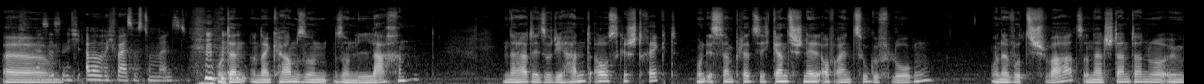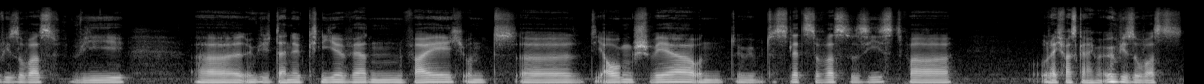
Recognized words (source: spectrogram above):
Ich weiß es Ähm, nicht, aber ich weiß, was du meinst. und dann, und dann kam so ein, so ein Lachen. Und dann hat er so die Hand ausgestreckt und ist dann plötzlich ganz schnell auf einen zugeflogen. Und dann wurde es schwarz und dann stand da nur irgendwie sowas wie äh, irgendwie deine Knie werden weich und äh, die Augen schwer und irgendwie das letzte, was du siehst, war oder ich weiß gar nicht mehr, irgendwie sowas.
